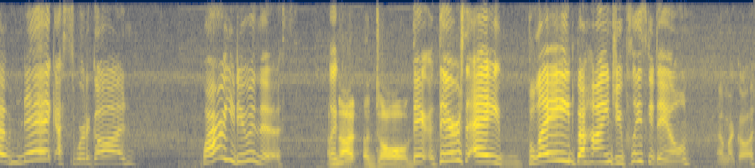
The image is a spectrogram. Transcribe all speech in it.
Oh, Nick! I swear to God. Why are you doing this? I'm not a dog. There, there's a blade behind you. Please get down. Oh my God.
